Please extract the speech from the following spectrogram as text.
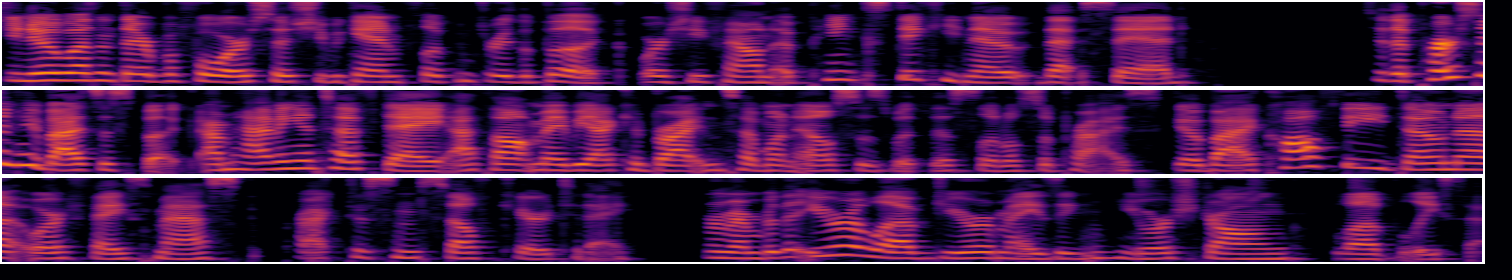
She knew it wasn't there before, so she began flipping through the book, where she found a pink sticky note that said, To the person who buys this book, I'm having a tough day. I thought maybe I could brighten someone else's with this little surprise. Go buy a coffee, donut, or a face mask. Practice some self care today. Remember that you are loved, you are amazing, you are strong. Love, Lisa.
